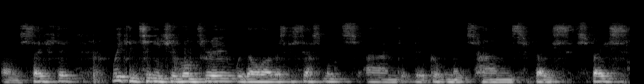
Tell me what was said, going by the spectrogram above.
on safety. We continue to run through with all our risk assessments and the government's hands, face, space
